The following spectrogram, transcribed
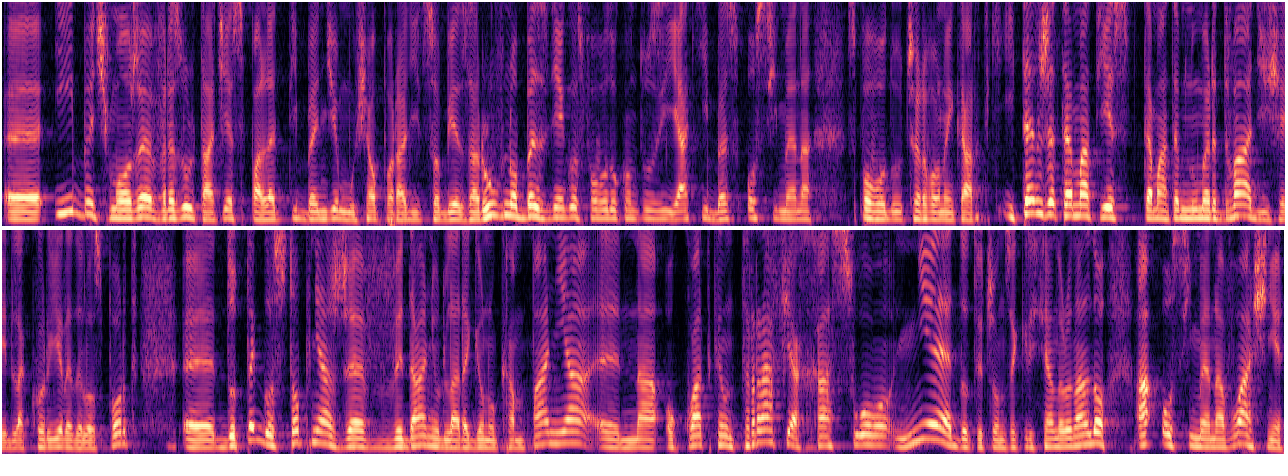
e, i być może w rezultacie Spalletti będzie musiał poradzić sobie zarówno bez niego z powodu kontuzji, jak i bez Osimena z powodu czerwonej kartki. I tenże temat jest tematem numer dwa dzisiaj dla Corriere dello Sport. E, do tego stopnia, że w wydaniu dla regionu Kampania e, na okładkę trafia hasło nie dotyczące Cristiano Ronaldo, a Osimena właśnie.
